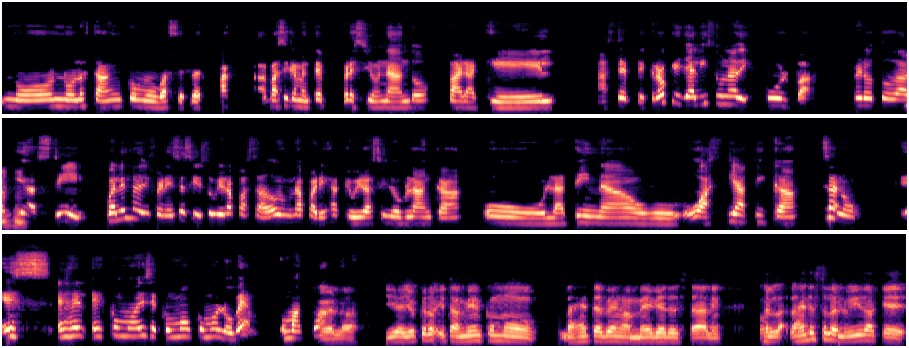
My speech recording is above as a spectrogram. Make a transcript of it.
no, no lo están como a- básicamente presionando para que él acepte. Creo que ya le hizo una disculpa, pero todavía sí. ¿Cuál es la diferencia si eso hubiera pasado en una pareja que hubiera sido blanca o latina o, o asiática? O sea, no, es, es, es como dice, cómo, cómo lo vemos, cómo actuamos. Y yo creo, y también como la gente ven a Megan Thee Stallion, porque la, la gente se le olvida que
